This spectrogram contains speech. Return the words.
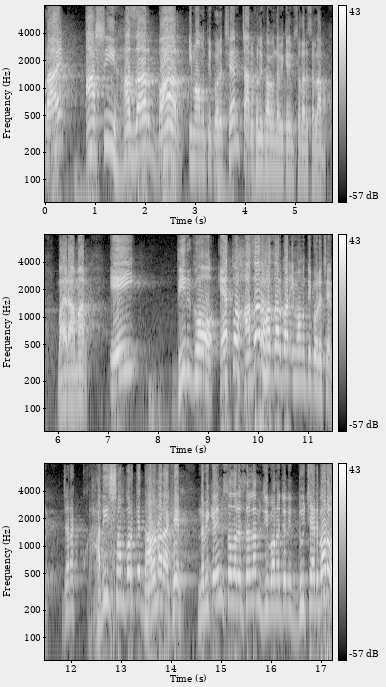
প্রায় আশি হাজার বার ইমামতি করেছেন চার খলিফা এবং নবী করিম সাল্লাম। ভাইরা আমার, এই দীর্ঘ এত হাজার হাজার বার ইমামতি করেছেন, যারা হাদিস সম্পর্কে ধারণা রাখেন, নবী করিম সাল্লাম জীবনে যদি দু চারবারও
